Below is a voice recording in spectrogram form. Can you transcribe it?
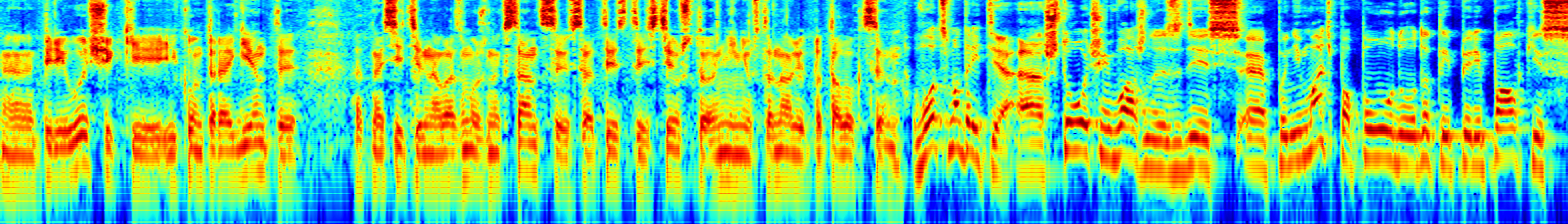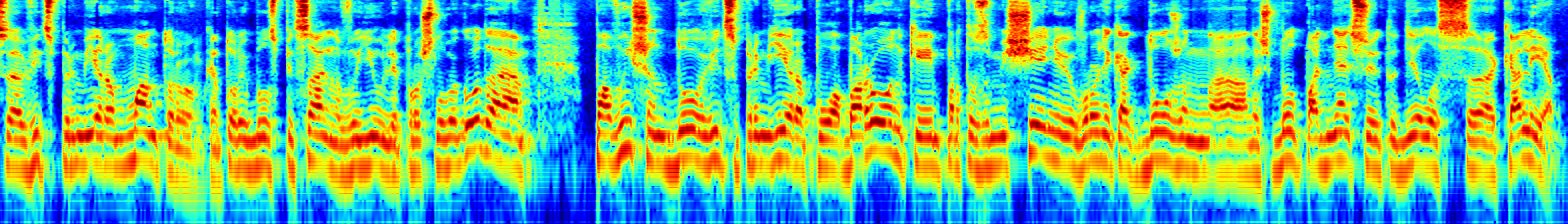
перевозчики и контрагенты относительно возможных санкций в соответствии с тем, что они не устанавливают потолок цен. Вот смотрите, э, что очень важно здесь э, понимать по поводу вот этой перепалки с э, вице-премьером Мантуровым, который был специально в июле прошлого года повышен до вице-премьера по оборонке, импортозамещению, вроде как должен значит, был поднять все это дело с колен.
